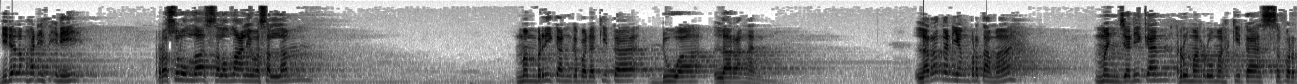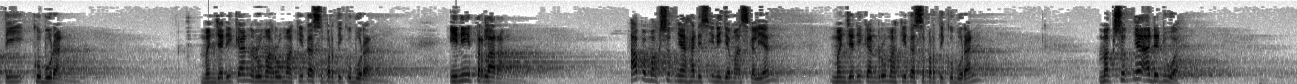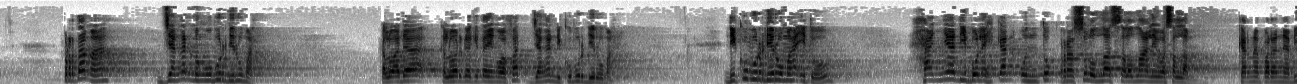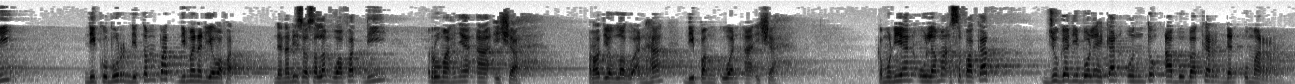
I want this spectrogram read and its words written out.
di dalam hadis ini Rasulullah sallallahu alaihi wasallam memberikan kepada kita dua larangan. Larangan yang pertama menjadikan rumah-rumah kita seperti kuburan. Menjadikan rumah-rumah kita seperti kuburan. Ini terlarang. Apa maksudnya hadis ini jemaah sekalian? Menjadikan rumah kita seperti kuburan? Maksudnya ada dua. Pertama, jangan mengubur di rumah. Kalau ada keluarga kita yang wafat, jangan dikubur di rumah. Dikubur di rumah itu hanya dibolehkan untuk Rasulullah wasallam karena para nabi dikubur di tempat di mana dia wafat. Dan Nabi SAW wafat di rumahnya Aisyah radhiyallahu anha di pangkuan Aisyah. Kemudian ulama sepakat juga dibolehkan untuk Abu Bakar dan Umar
